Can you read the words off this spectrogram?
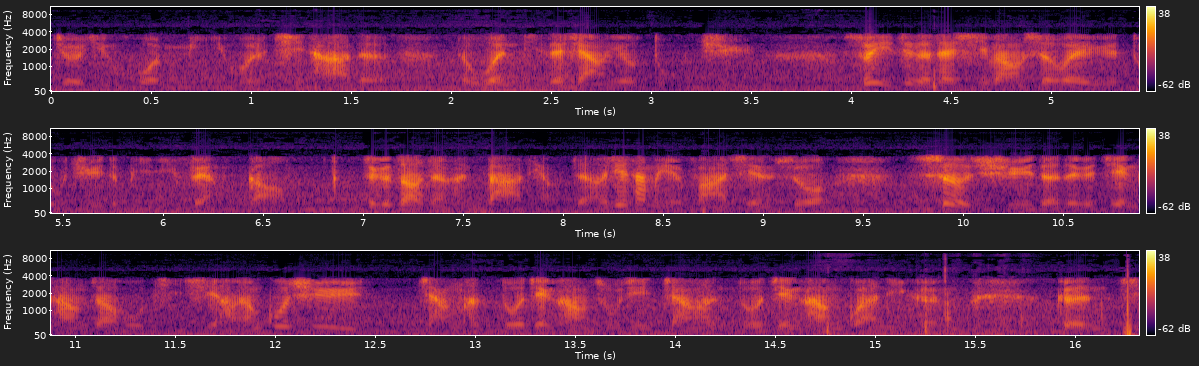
就已经昏迷或者其他的的问题，再加上又独居，所以这个在西方社会，因为独居的比例非常高，这个造成很大挑战。而且他们也发现说，社区的这个健康照护体系，好像过去讲很多健康促进，讲很多健康管理跟跟疾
